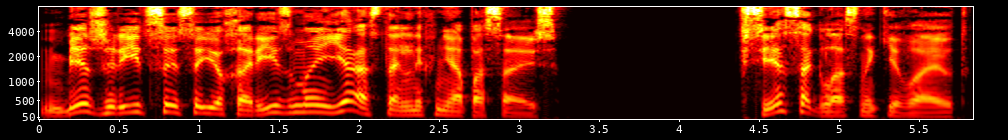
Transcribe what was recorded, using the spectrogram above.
Без жрицы с ее харизмой я остальных не опасаюсь. Все согласно кивают.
